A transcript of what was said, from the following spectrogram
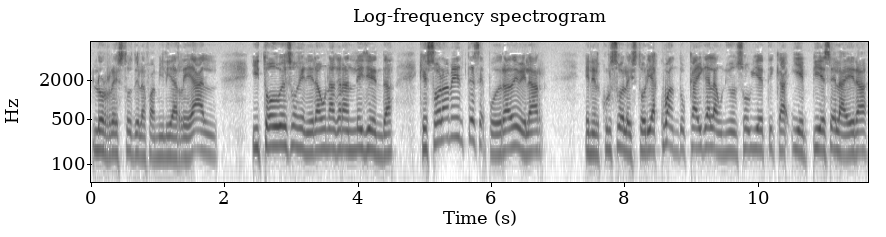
los restos de la familia real, y todo eso genera una gran leyenda que solamente se podrá develar en el curso de la historia cuando caiga la Unión Soviética y empiece la era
